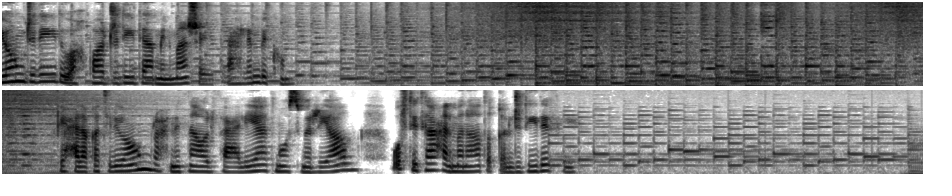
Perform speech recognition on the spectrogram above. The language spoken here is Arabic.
يوم جديد وأخبار جديدة من ما شئت. أهلا بكم. في حلقة اليوم راح نتناول فعاليات موسم الرياض وافتتاح المناطق الجديدة فيه.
